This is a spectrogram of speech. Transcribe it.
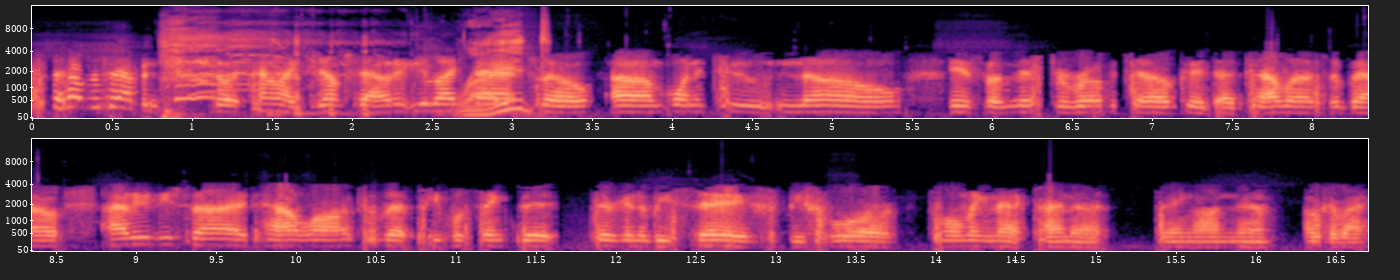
what the hell just happened? So it kind of, like, jumps out at you like Right. that. So, um, wanted to know if uh, Mr. Robitel could uh, tell us about how do you decide how long to let people think that they're going to be safe before pulling that kind of thing on them. Okay, bye.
